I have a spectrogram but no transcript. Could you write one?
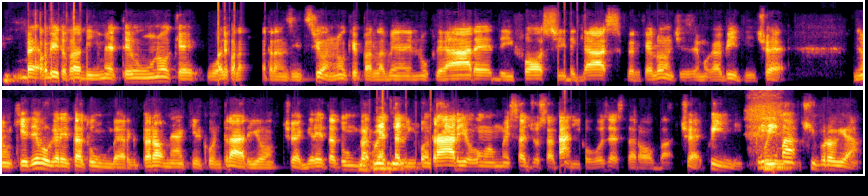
Beh, ho capito, però devi mettere uno che vuole fare la transizione, non che parla bene del nucleare, dei fossili, del gas, perché allora non ci siamo capiti. Cioè, non chiedevo Greta Thunberg, però neanche il contrario. Cioè, Greta Thunberg quindi... mette all'incontrario come un messaggio satanico. Cos'è sta roba? Cioè, quindi, prima quindi... ci proviamo.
